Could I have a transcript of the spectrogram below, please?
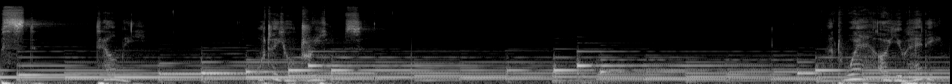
Psst, tell me, what are your dreams? And where are you heading?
